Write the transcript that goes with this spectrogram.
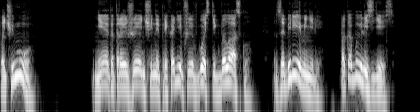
«Почему?» «Некоторые женщины, приходившие в гости к Беласку, забеременели, пока были здесь.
